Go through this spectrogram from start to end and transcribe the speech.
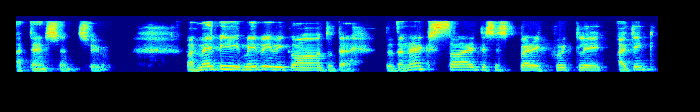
attention to. But maybe maybe we go on to the to the next slide. This is very quickly. I think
